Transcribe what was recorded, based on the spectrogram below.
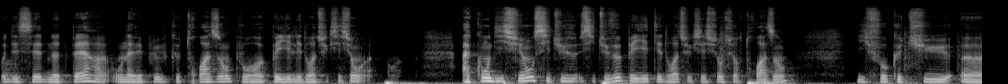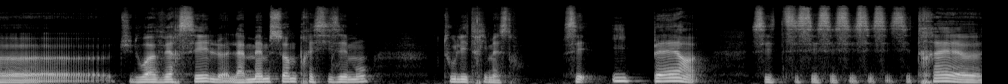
Au décès de notre père, on n'avait plus que trois ans pour payer les droits de succession, à condition, si tu, si tu veux payer tes droits de succession sur trois ans, il faut que tu, euh, tu dois verser la même somme précisément tous les trimestres. C'est hyper, c'est très, euh,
